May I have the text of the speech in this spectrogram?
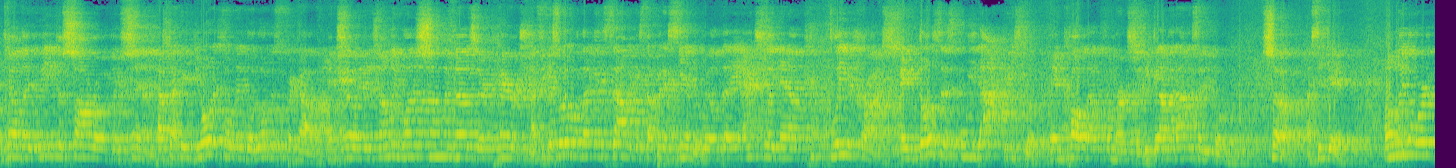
until they weep the sorrow of their sin. hasta que llore sobre el dolor de su pecado. And so it is only once someone knows they're perishing Así que solo cuando alguien sabe que está pereciendo, will they actually now flee to Christ entonces huirá a Cristo and call out for y mercy. clamará misericordia. So, Así que only the Word of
